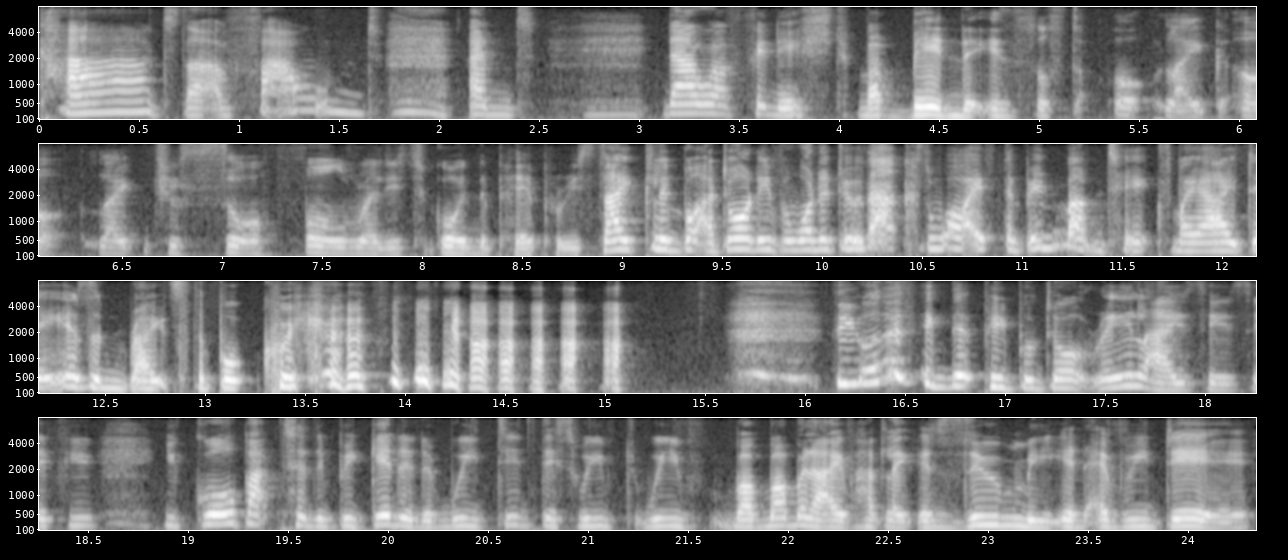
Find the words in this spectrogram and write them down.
cards that I've found, and now I've finished. My bin is just like like just so full, ready to go in the paper recycling. But I don't even want to do that because what if the bin man takes my ideas and writes the book quicker? the other thing that people don't realise is if you you go back to the beginning, and we did this. We've we've my mum and I have had like a Zoom meeting every day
